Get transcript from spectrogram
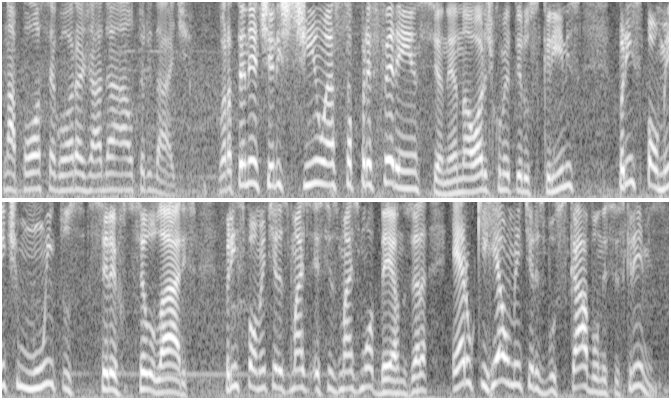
na posse agora já da autoridade. Agora, tenente, eles tinham essa preferência né, na hora de cometer os crimes, principalmente muitos celulares, principalmente eles mais, esses mais modernos. Era, era o que realmente eles buscavam nesses crimes?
